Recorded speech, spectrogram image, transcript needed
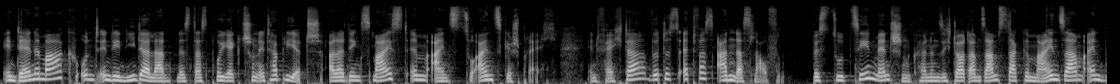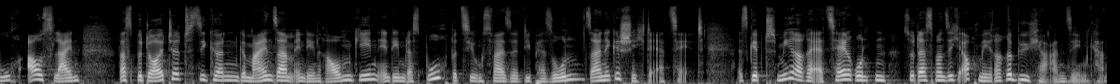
In Dänemark und in den Niederlanden ist das Projekt schon etabliert, allerdings meist im 1 zu 1 Gespräch. In Fechter wird es etwas anders laufen. Bis zu zehn Menschen können sich dort am Samstag gemeinsam ein Buch ausleihen, was bedeutet, sie können gemeinsam in den Raum gehen, in dem das Buch bzw. die Person seine Geschichte erzählt. Es gibt mehrere Erzählrunden, sodass man sich auch mehrere Bücher ansehen kann.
